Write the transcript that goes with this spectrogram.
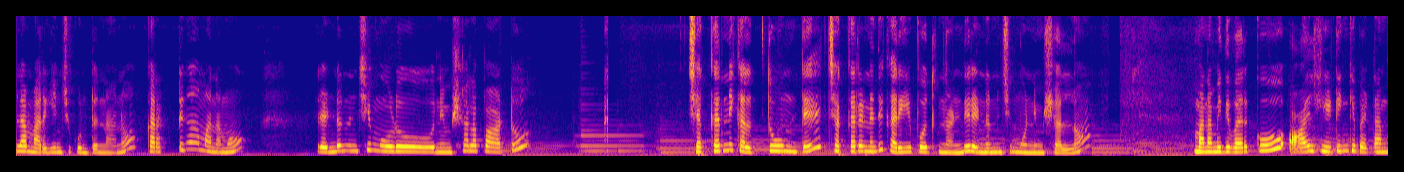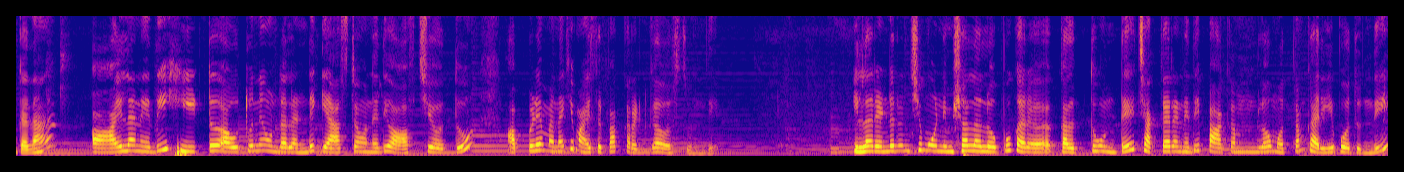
ఇలా మరిగించుకుంటున్నాను. కరెక్ట్గా మనము రెండు నుంచి మూడు నిమిషాల పాటు చక్కెరని కలుపుతూ ఉంటే చక్కెర అనేది కరిగిపోతుందండి రెండు నుంచి మూడు నిమిషాల్లో. మనం ఇది వరకు ఆయిల్ హీటింగ్కి పెట్టాం కదా ఆయిల్ అనేది హీట్ అవుతూనే ఉండాలండి. గ్యాస్ స్టవ్ అనేది ఆఫ్ చేయొద్దు. అప్పుడే మనకి మైసూర్ పాక్ కరెక్ట్గా వస్తుంది. ఇలా రెండు నుంచి మూడు నిమిషాల లోపు కర కలుపుతూ ఉంటే చక్కెర అనేది పాకంలో మొత్తం కరిగిపోతుంది.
